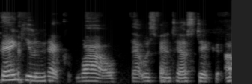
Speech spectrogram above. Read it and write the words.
Thank you, Nick. Wow, that was fantastic. Uh,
